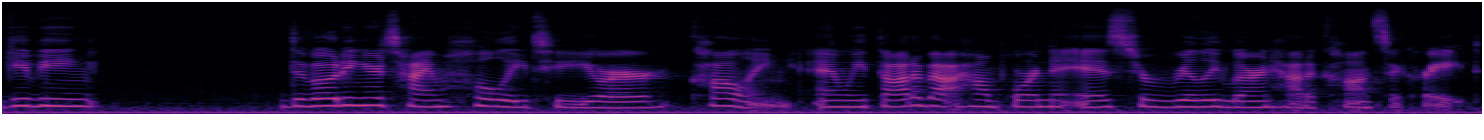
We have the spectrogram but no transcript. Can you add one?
giving, devoting your time wholly to your calling. And we thought about how important it is to really learn how to consecrate.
